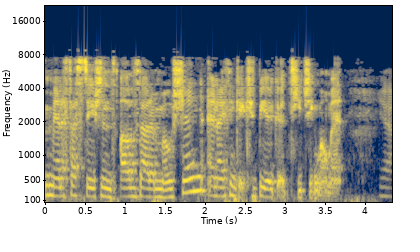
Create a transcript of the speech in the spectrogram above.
manifestations of that emotion and I think it could be a good teaching moment Yeah.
